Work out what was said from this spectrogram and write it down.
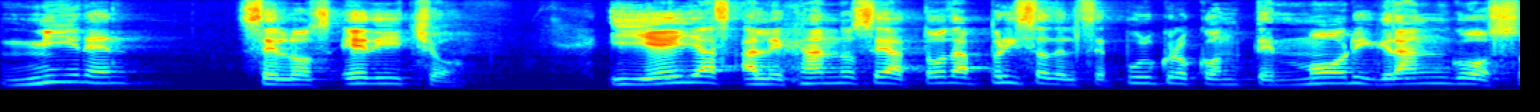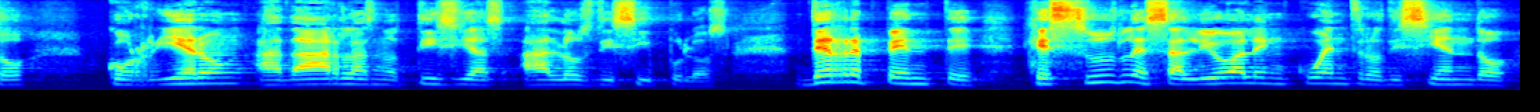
Miren, se los he dicho. Y ellas, alejándose a toda prisa del sepulcro con temor y gran gozo, corrieron a dar las noticias a los discípulos. De repente Jesús les salió al encuentro diciendo,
